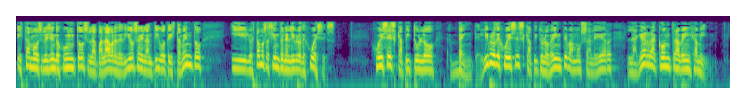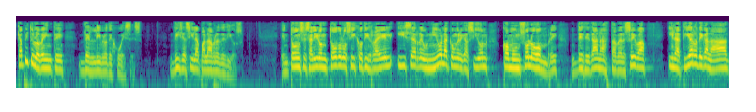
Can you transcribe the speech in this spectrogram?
Estamos leyendo juntos la palabra de Dios en el Antiguo Testamento y lo estamos haciendo en el libro de jueces. Jueces capítulo 20. Libro de jueces capítulo 20 vamos a leer la guerra contra Benjamín. Capítulo 20 del libro de jueces. Dice así la palabra de Dios. Entonces salieron todos los hijos de Israel y se reunió la congregación como un solo hombre, desde Dan hasta Berseba, y la tierra de Galaad,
